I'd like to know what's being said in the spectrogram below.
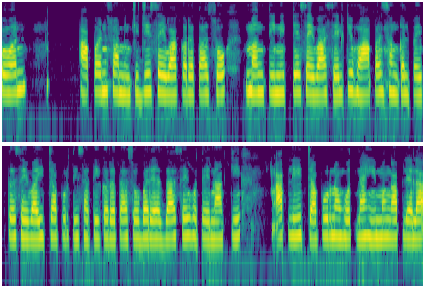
पण आपण स्वामींची जी सेवा करत असो मग ती नित्य सेवा असेल किंवा आपण संकल्पयुक्त सेवा इच्छापूर्तीसाठी करत असो बऱ्याचदा असे होते ना की आपली इच्छा पूर्ण होत नाही मग आपल्याला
